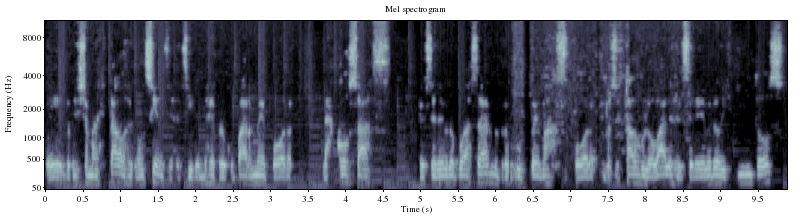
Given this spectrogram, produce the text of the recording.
eh, lo que se llaman estados de conciencia, es decir, en vez de preocuparme por las cosas que el cerebro puede hacer, me preocupé más por los estados globales del cerebro distintos,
